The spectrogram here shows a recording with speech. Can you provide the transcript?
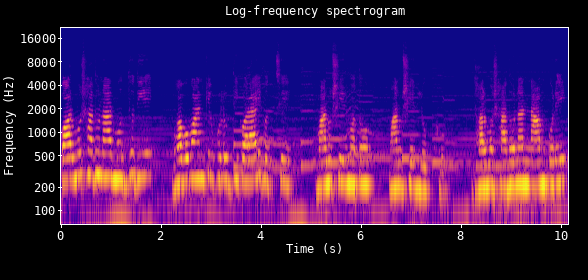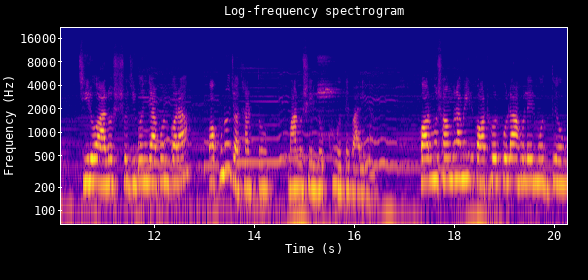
কর্ম সাধনার মধ্য দিয়ে ভগবানকে উপলব্ধি করাই হচ্ছে মানুষের মতো মানুষের লক্ষ্য। ধর্ম সাধনার নাম করে চির আলস্য জীবনযাপন করা কখনো যথার্থ মানুষের লক্ষ্য হতে পারে না। কর্মসংগ্রামের কঠোর কোলাহলের মধ্যেও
